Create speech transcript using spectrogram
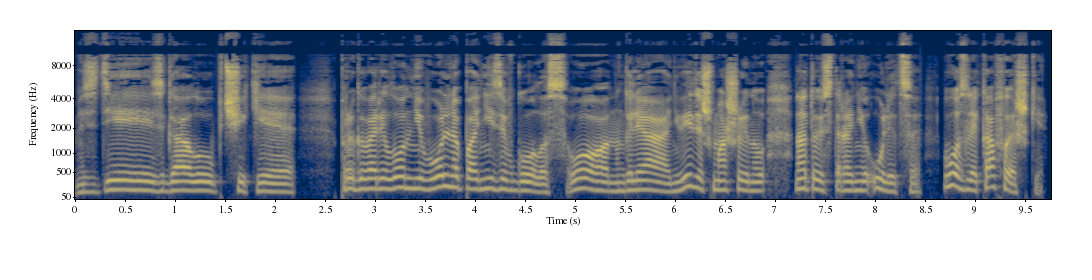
«Здесь, голубчики», — проговорил он, невольно понизив голос. «Вон, глянь, видишь машину на той стороне улицы, возле кафешки?»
